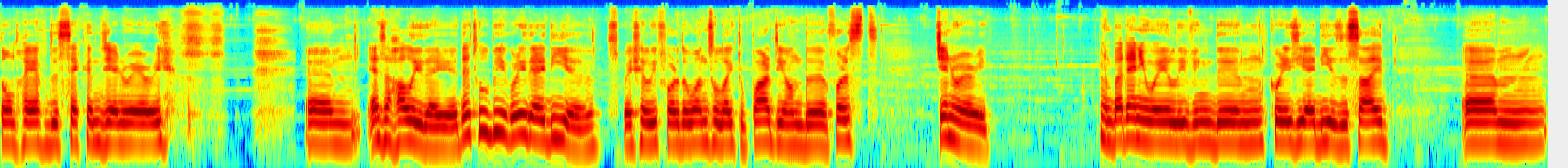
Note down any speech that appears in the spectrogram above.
don't have the second january um, as a holiday. That will be a great idea, especially for the ones who like to party on the 1st January. But anyway, leaving the um, crazy ideas aside, um,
